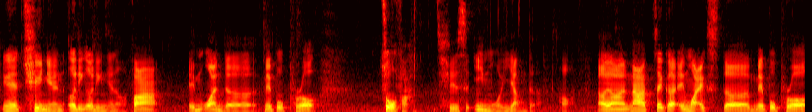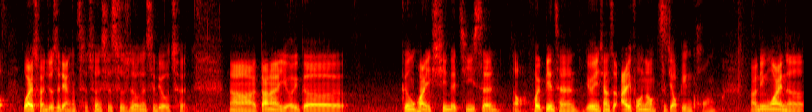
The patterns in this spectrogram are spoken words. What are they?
因为去年二零二零年哦发 M One 的 MacBook Pro 做法其实是一模一样的。呃，那这个 M X 的 MacBook Pro 外传就是两个尺寸，十四寸跟十六寸。那当然有一个更换新的机身哦，会变成有点像是 iPhone 那种直角边框。那另外呢，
